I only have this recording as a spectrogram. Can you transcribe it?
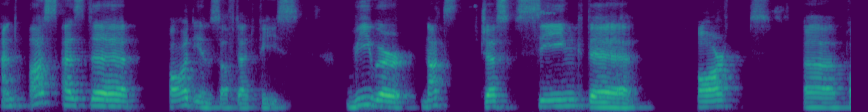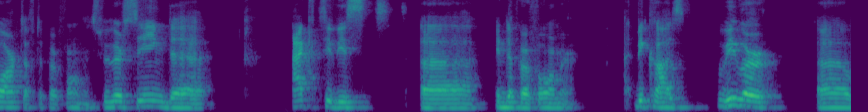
And us as the audience of that piece, we were not just seeing the art uh, part of the performance. We were seeing the activist uh, in the performer because we were uh,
